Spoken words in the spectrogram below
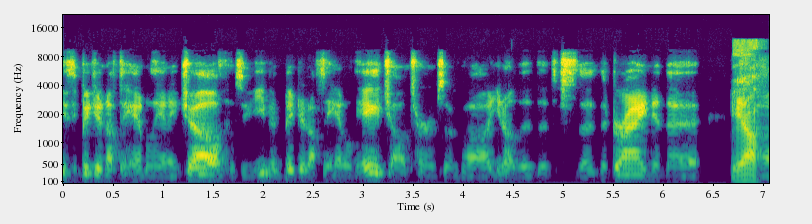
is he big enough to handle the NHL? Is he even big enough to handle the AHL in terms of uh, you know the the, the, the grind and the yeah uh,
